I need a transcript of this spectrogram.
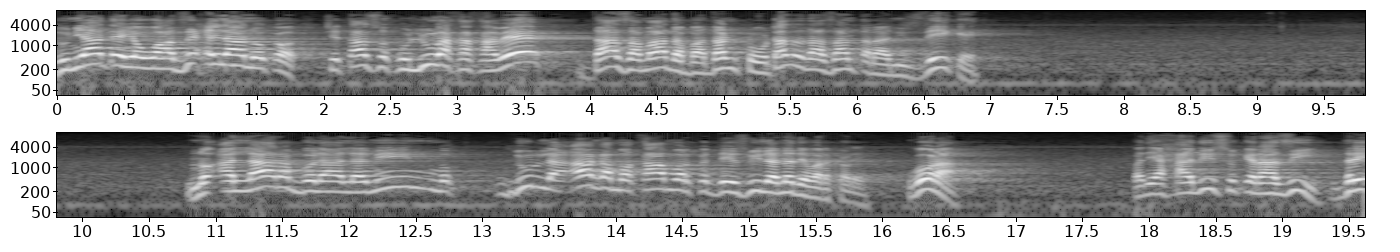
دنیا ته یو واضح اعلان وکړ چې تاسو خو لوڼه خخوي دا زما د بدن ټوټه ده دا ځان ته رانږدې کې نو الله رب العالمین لور له هغه مقام ورکړ د زوی له نه دی ورکړی ګوره په دې حدیثو کې راځي درې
